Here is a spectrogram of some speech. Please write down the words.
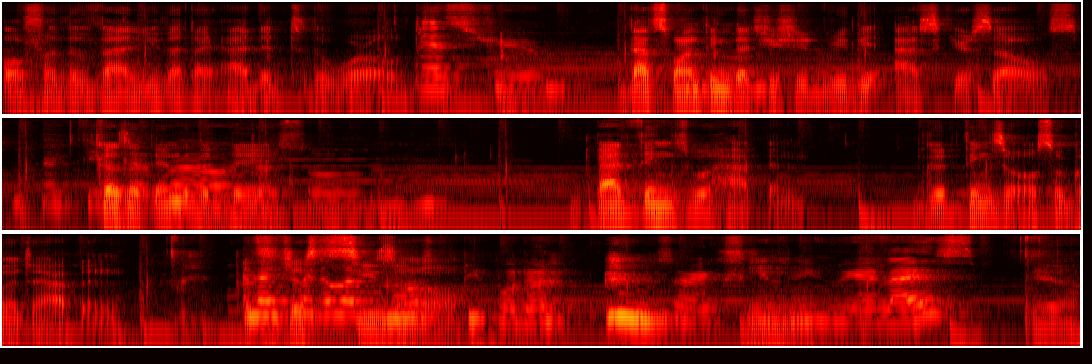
or for the value that i added to the world That's true. that's one thing that you should really ask yourselves because at the end of the day also, mhm. bad things will happen good things are also going to happen and I it's feel just like seasonal most people don't sorry, excuse me, Mm. realize yeah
